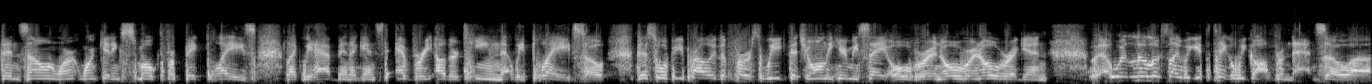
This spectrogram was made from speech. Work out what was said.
than zone. weren't weren't getting smoked for big plays like we have been against every other team that we played. So this will be probably the first week that you only hear me say over and over and over again. It looks like we get to take a week off from that. So uh,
